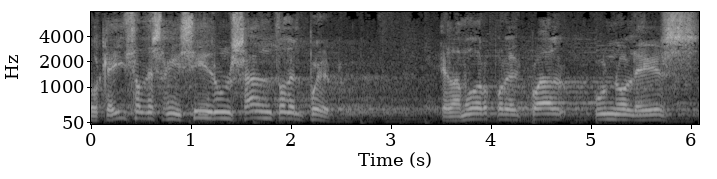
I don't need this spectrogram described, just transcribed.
lo que hizo de San Isidro un santo del pueblo, el amor por el cual uno le es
